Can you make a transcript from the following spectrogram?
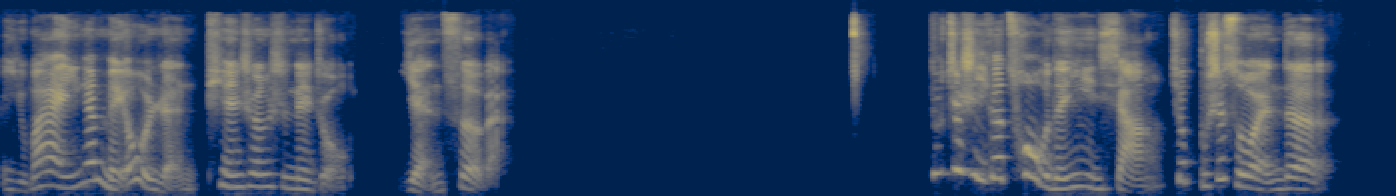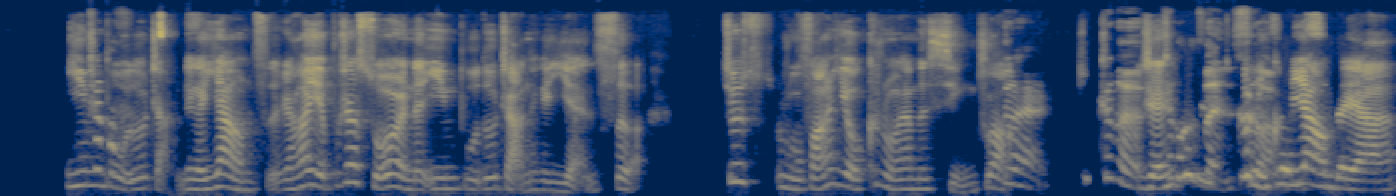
以外，应该没有人天生是那种颜色吧？就这是一个错误的印象，就不是所有人的。阴部都长那个样子，然后也不知道所有人的阴部都长那个颜色，就乳房也有各种各样的形状。对，这个人都是各种各样的呀。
